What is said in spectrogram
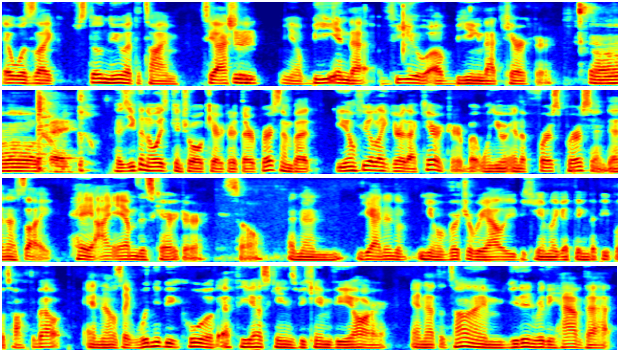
it was like still new at the time to actually you know be in that view of being that character. Oh, okay. Because you can always control a character third person, but you don't feel like you're that character. But when you're in the first person, then it's like, hey, I am this character. So, and then, yeah, and then the, you know, virtual reality became like a thing that people talked about. And I was like, wouldn't it be cool if FPS games became VR? And at the time, you didn't really have that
